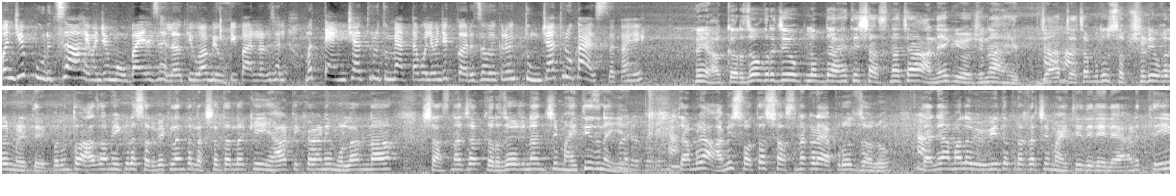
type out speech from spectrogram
पण जे पुढचं आहे म्हणजे मोबाईल झालं किंवा ब्युटी पार्लर झालं मग त्यांच्या थ्रू तुम्ही आता बोलले म्हणजे कर्ज वगैरे म्हणजे तुमच्या थ्रू काय असतं का हे? नाही कर्ज वगैरे जे उपलब्ध आहे ते शासनाच्या अनेक योजना आहेत ज्या. ज्याच्यामधून सबसिडी वगैरे मिळते. परंतु आज आम्ही इकडे सर्वे केल्यानंतर लक्षात आलं की ह्या ठिकाणी मुलांना शासनाच्या कर्ज योजनांची माहितीच नाही आहे, त्यामुळे आम्ही स्वतः शासनाकडे अप्रोच झालो. त्याने आम्हाला विविध प्रकारची माहिती दिलेली आहे आणि ती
